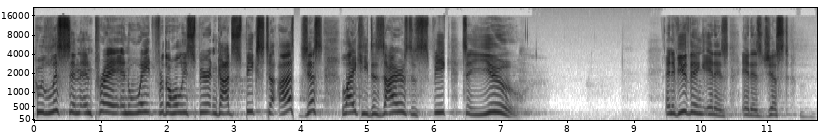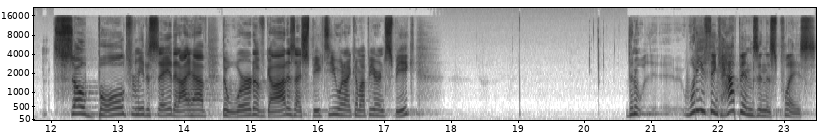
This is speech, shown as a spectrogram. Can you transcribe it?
who listen and pray and wait for the Holy Spirit, and God speaks to us just like He desires to speak to you. And if you think it is, it is just so bold for me to say that I have the Word of God as I speak to you when I come up here and speak, then what do you think happens in this place?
